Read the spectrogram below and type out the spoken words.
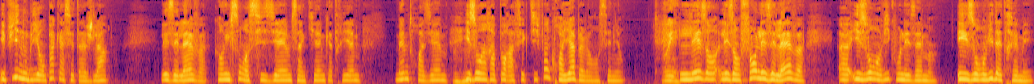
Et puis, n'oublions pas qu'à cet âge-là, les élèves, quand ils sont en sixième, cinquième, quatrième, même troisième, mhm. ils ont un rapport affectif incroyable à leur enseignant. Oui. Les, les enfants, les élèves, euh, ils ont envie qu'on les aime et ils ont envie d'être aimés.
